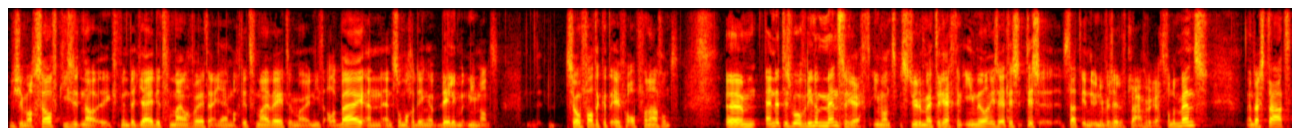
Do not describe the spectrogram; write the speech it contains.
Dus je mag zelf kiezen, nou, ik vind dat jij dit van mij mag weten en jij mag dit van mij weten, maar niet allebei. En, en sommige dingen deel ik met niemand. Zo vat ik het even op vanavond. Um, en het is bovendien een mensenrecht. Iemand stuurde mij terecht een e-mail en die zei: het, is, het, is, staat in de Universele Verklaring voor de Rechten van de Mens. En daar staat:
